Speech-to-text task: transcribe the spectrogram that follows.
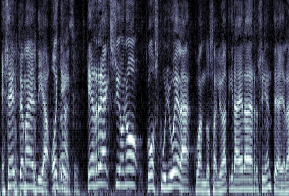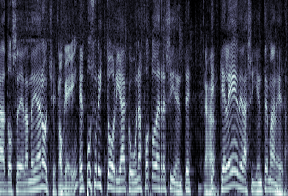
Ese es el tema del día. Oye. ¿qué reaccionó Coscuyuela cuando salió la tiradera de Residente ayer a las 12 de la medianoche? Ok. Él puso una historia con una foto de Residente que, que lee de la siguiente manera.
